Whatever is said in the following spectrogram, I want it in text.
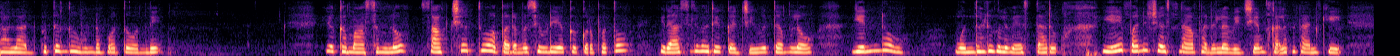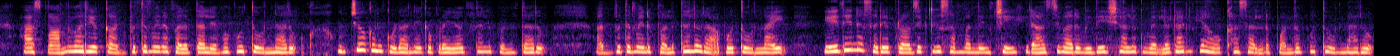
చాలా అద్భుతంగా ఉండబోతోంది. ఈ యొక్క మాసంలో సాక్షాత్తు ఆ పరమశివుడి యొక్క కృపతో ఈ రాశుల వారి యొక్క జీవితంలో ఎన్నో ముందడుగులు వేస్తారు. ఏ పని చేసినా పనిలో విజయం కలగడానికి ఆ స్వామివారి యొక్క అద్భుతమైన ఫలితాలు ఇవ్వబోతూ ఉన్నారు. ఉద్యోగులు కూడా అనేక ప్రయోజనాలు పొందుతారు. అద్భుతమైన ఫలితాలు రాబోతూ ఉన్నాయి. ఏదైనా సరే ప్రాజెక్టుకి సంబంధించి రాశివారు విదేశాలకు వెళ్ళడానికి అవకాశాలను పొందబోతూ ఉన్నారు.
